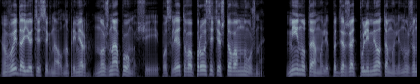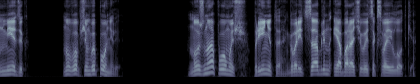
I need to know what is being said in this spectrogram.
вы даете сигнал, например, «нужна помощь», и после этого просите, что вам нужно. Мину там, или поддержать пулеметом, или нужен медик. Ну, в общем, вы поняли. «Нужна помощь. Принято», — говорит Саблин и оборачивается к своей лодке.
